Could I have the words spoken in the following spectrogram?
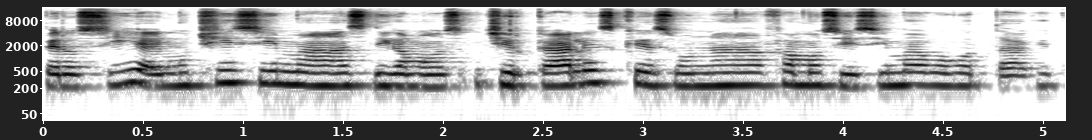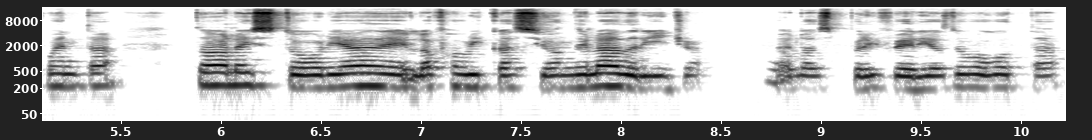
pero sí, hay muchísimas, digamos, Chircales, que es una famosísima Bogotá que cuenta toda la historia de la fabricación de ladrillo a las periferias de Bogotá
